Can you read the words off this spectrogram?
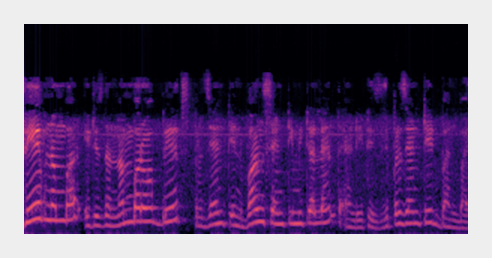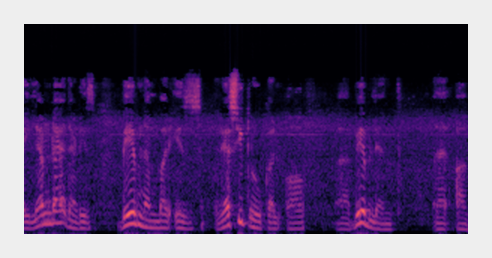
wave number it is the number of waves present in one centimeter length and it is represented one by lambda. That is wave number is reciprocal of uh, wavelength uh, of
